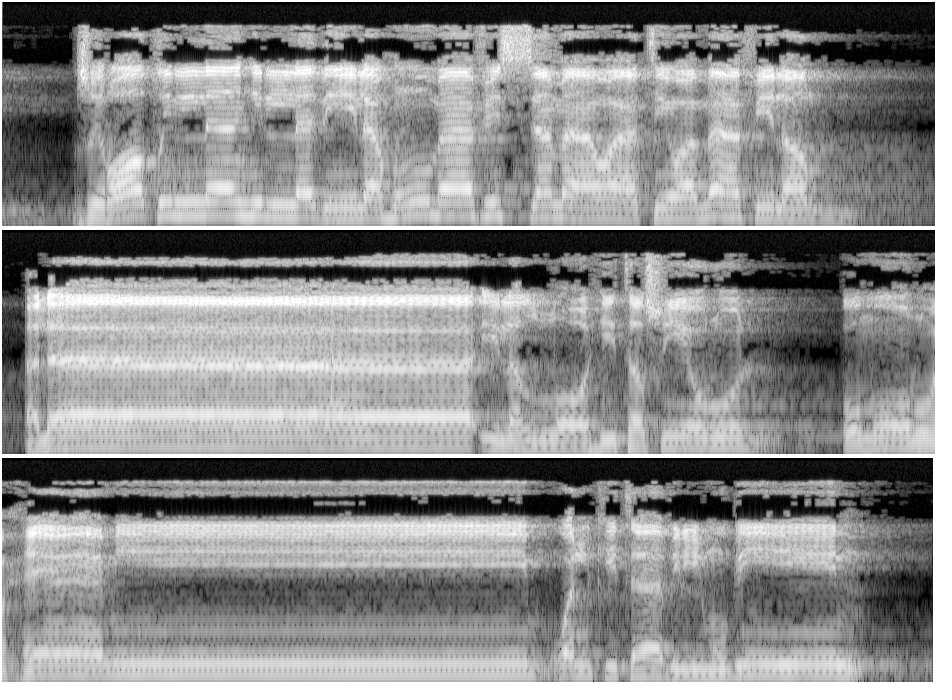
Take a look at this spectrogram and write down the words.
صراط الله الذي له ما في السماوات وما في الأرض. ألا إلى الله تصير الأمور حميم والكتاب المبين.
